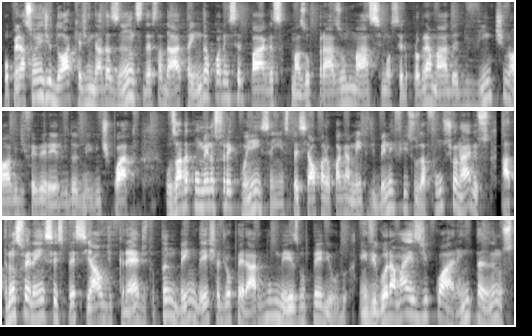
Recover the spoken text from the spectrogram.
Operações de DOC agendadas antes desta data ainda podem ser pagas, mas o prazo máximo a ser programado é de 29 de fevereiro de 2024. Usada com menos frequência, em especial para o pagamento de benefícios a funcionários, a transferência especial de crédito também deixa de operar no mesmo período. Em vigor há mais de 40 anos,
